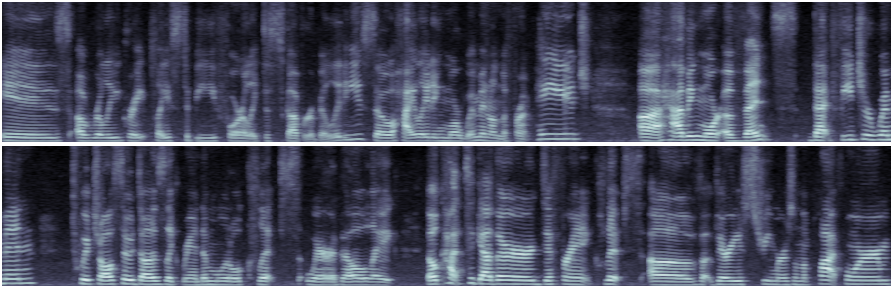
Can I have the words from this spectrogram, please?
is a really great place to be for like discoverability. So highlighting more women on the front page uh having more events that feature women. Twitch also does like random little clips where they'll like they'll cut together different clips of various streamers on the platform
